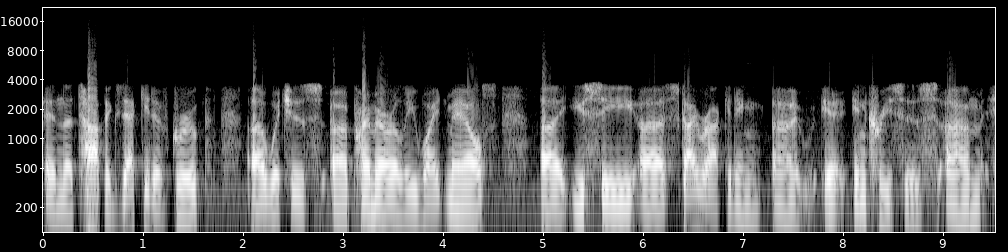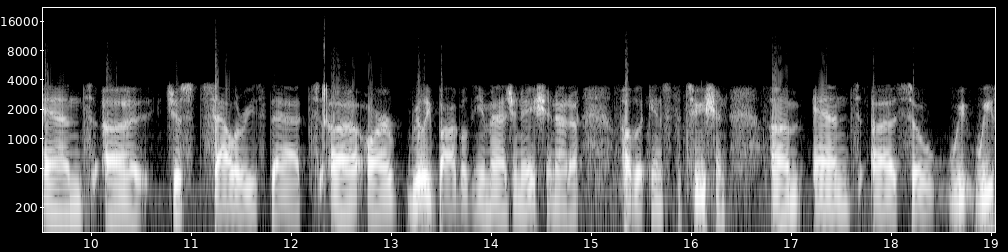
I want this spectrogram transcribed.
in the top executive group, uh, which is uh, primarily white males, uh, you see uh, skyrocketing increases um, and just salaries that are really boggle the imagination at a public institution. Um, and so we, we've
